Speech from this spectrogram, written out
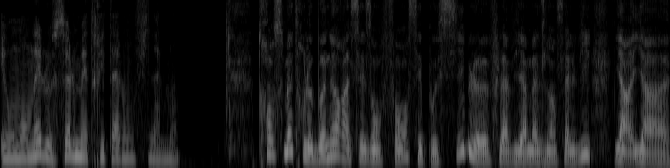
et on en est le seul maître étalon finalement. Transmettre le bonheur à ses enfants, c'est possible, Flavia Maslin-Salvi. Il, y a, il, y a,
